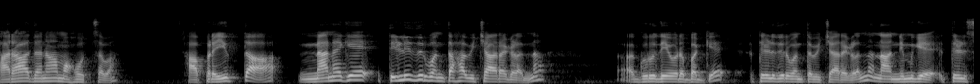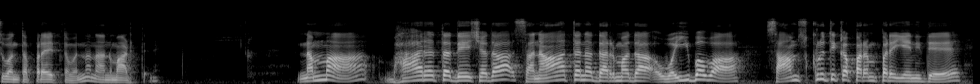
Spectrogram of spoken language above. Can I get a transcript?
ಆರಾಧನಾ ಮಹೋತ್ಸವ. ಆ ಪ್ರಯುಕ್ತ ನನಗೆ ತಿಳಿದಿರುವಂತಹ ವಿಚಾರಗಳನ್ನು, ಗುರುದೇವರ ಬಗ್ಗೆ ತಿಳಿದಿರುವಂಥ ವಿಚಾರಗಳನ್ನು ನಾನು ನಿಮಗೆ ತಿಳಿಸುವಂಥ ಪ್ರಯತ್ನವನ್ನು ನಾನು ಮಾಡ್ತೇನೆ. ನಮ್ಮ ಭಾರತ ದೇಶದ ಸನಾತನ ಧರ್ಮದ ವೈಭವ, ಸಾಂಸ್ಕೃತಿಕ ಪರಂಪರೆ ಏನಿದೆ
